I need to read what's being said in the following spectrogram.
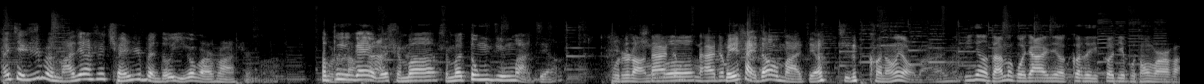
而且日本麻将是全日本都一个玩法是吗？它不应该有个什么什么东京麻将？不知道，那还真那还真北海道麻将，可能有吧？毕竟咱们国家也有各地各地不同玩法。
